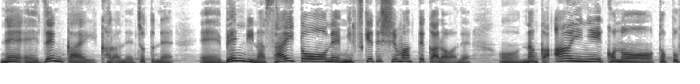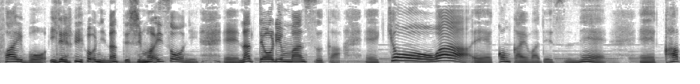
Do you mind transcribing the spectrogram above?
ねえー前回からね、ちょっとね、えー便利なサイトをね、見つけてしまってからはね、うん、なんか安易にこのトップ5を入れるようになってしまいそうに、えーなっておりますが、えー今日は、えー今回はですね、えかっ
